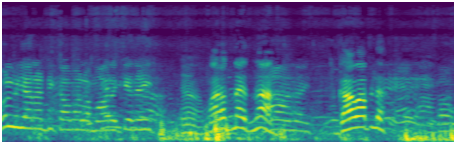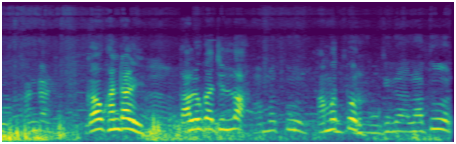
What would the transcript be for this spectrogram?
फुल गॅरंटी कामाला. मार के नाही मारत नाहीत ना? हा, नाही गाव आपलं? खंडाळी. गाव खंडाळी? तालुका जिल्हा? अहमदपूर. अहमदपूर? जिल्हा लातूर.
